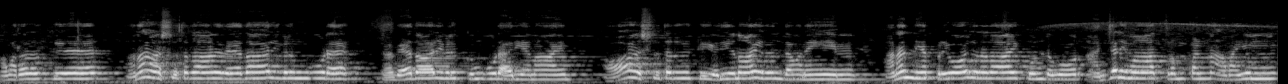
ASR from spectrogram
அமரருக்கு அனாஸ்ருதரான வேதாதிகளும் கூட வேதாதிகளுக்கும் கூட அரியனாய் ஆஸ்ருதருக்கு எளியனாய் இருந்தவனே அனன்ய பிரயோஜனராய் கொண்டு ஓர் அஞ்சலி மாத்திரம் பண்ண அமையும்.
